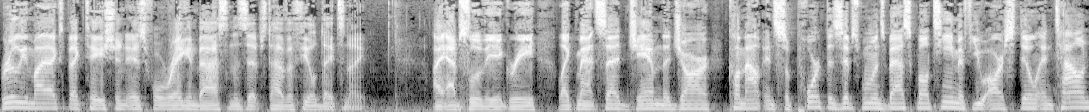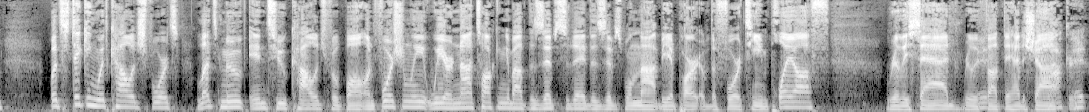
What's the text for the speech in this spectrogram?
really, my expectation is for Reagan Bass and the Zips to have a field day tonight. I absolutely agree. Like Matt said, jam the jar, come out and support the Zips women's basketball team if you are still in town. But sticking with college sports, let's move into college football. Unfortunately, we are not talking about the Zips today. The Zips will not be a part of the four team playoff. Really sad. Really It- thought they had a shot. It,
